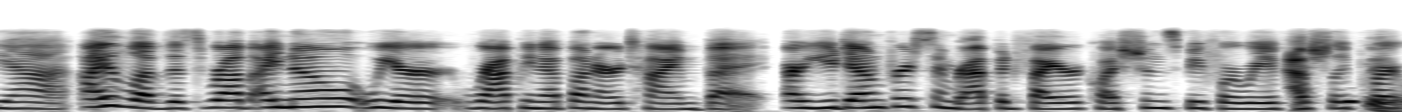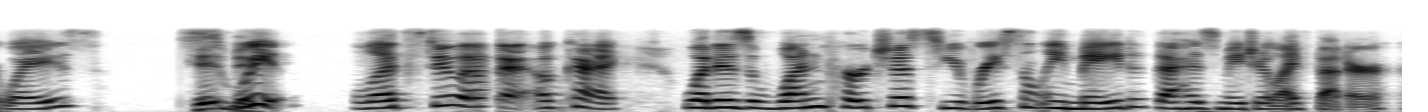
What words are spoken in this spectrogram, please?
Yeah i love this. Rob i know we are wrapping up on our time but are you down for some rapid fire questions before we officially absolutely. part ways? Hit sweet. me. Let's do it. Okay. What is one purchase you recently made that has made your life better?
